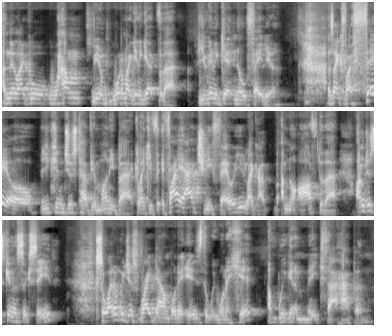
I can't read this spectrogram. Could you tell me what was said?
And they're like, well, how, you know, what am I going to get for that? You're going to get no failure. I was like, if I fail, you can just have your money back. Like, if, if I actually fail you, like, I, I'm not after that. I'm just going to succeed. So why don't we just write down what it is that we want to hit and we're going to make that happen.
